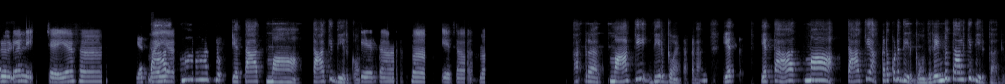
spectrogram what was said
దృఢ నిశ్చయ యథాత్మ తాకి దీర్ఘం. మాకి దీర్ఘం అంట అక్కడ. యథాత్మ తాకి అక్కడ కూడా దీర్ఘం ఉంది. రెండు తాలకి దీర్ఘాలు.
